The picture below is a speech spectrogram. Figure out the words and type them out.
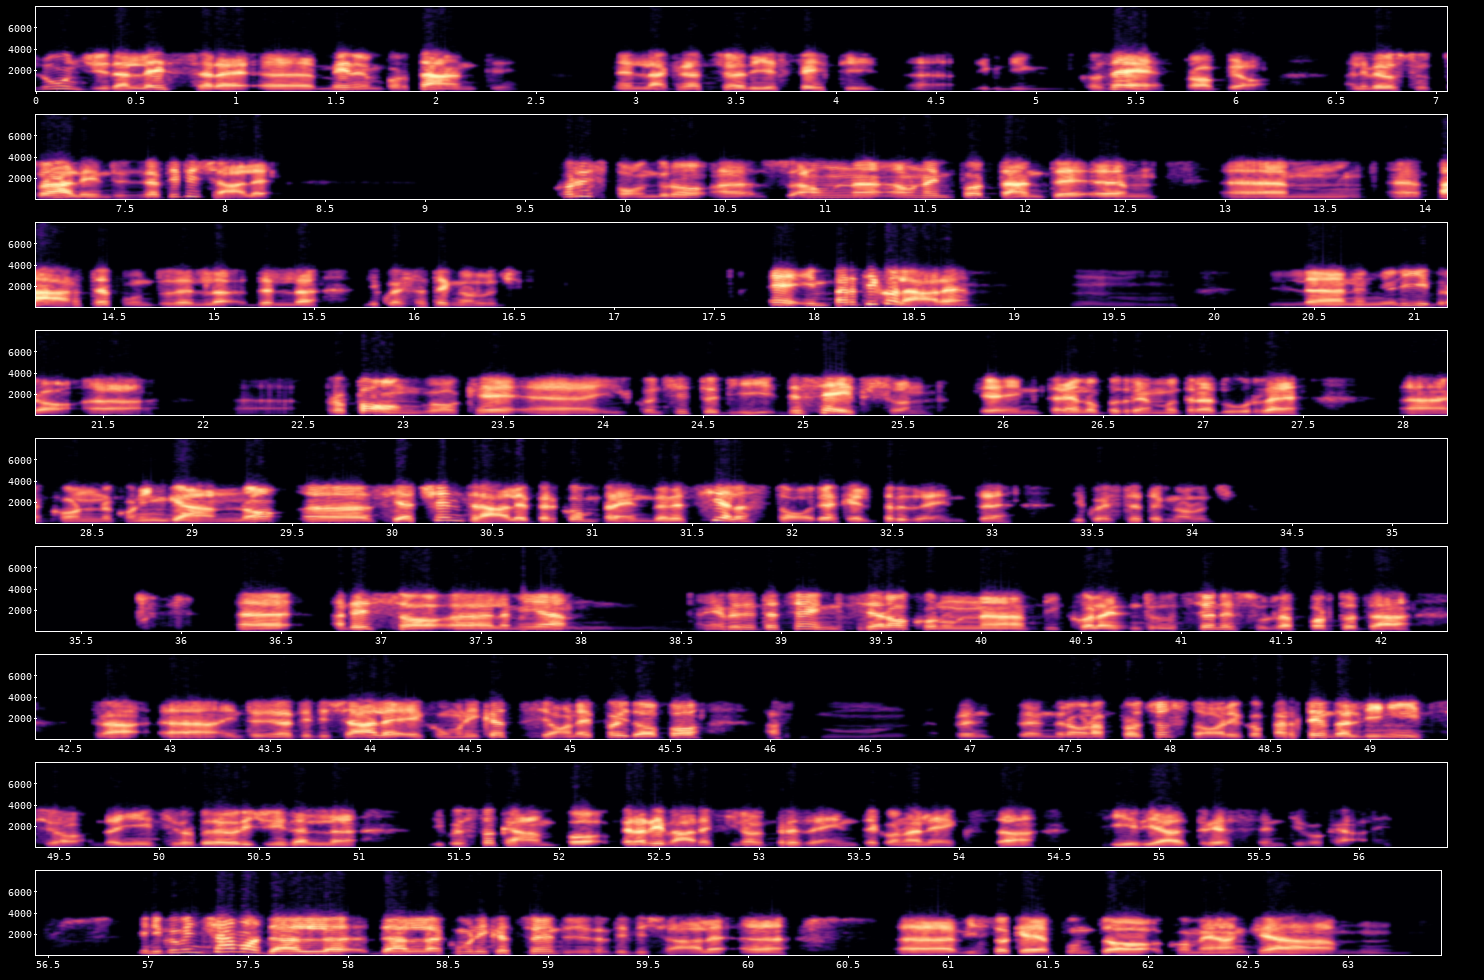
lungi dall'essere eh, meno importanti nella creazione degli effetti eh, di, di, di cos'è proprio a livello strutturale l'intelligenza artificiale, corrispondono a, a, una, importante um, um, parte appunto del, del, di questa tecnologia. E in particolare, mh, mm, il, nel mio libro uh, uh, propongo che uh, il concetto di deception, che in italiano potremmo tradurre con, con, inganno, sia centrale per comprendere sia la storia che il presente di queste tecnologie. adesso la mia, la, mia, presentazione inizierò con una piccola introduzione sul rapporto tra, tra intelligenza artificiale e comunicazione e poi dopo prenderò un approccio storico partendo dall'inizio, dagli inizi proprio dalle origini di questo campo per arrivare fino al presente con Alexa, Siri e altri assistenti vocali. Quindi cominciamo dal, dalla comunicazione intelligenza artificiale, eh, eh, visto che appunto come anche ha,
